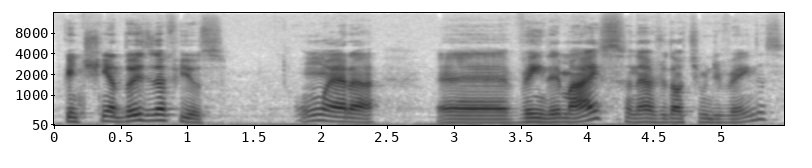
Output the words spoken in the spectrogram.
Porque a gente tinha dois desafios. Um era é, vender mais, né, ajudar o time de vendas.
